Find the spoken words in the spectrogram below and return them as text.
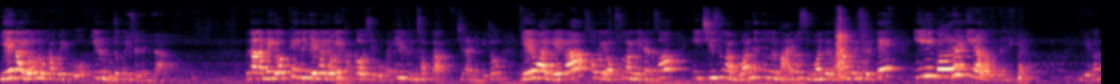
얘가 0으로 가고 있고 1은 무조건 있어야 됩니다 그 다음에 옆에 있는 얘가 0에 가까워지고 그러니까 1 근처값이라는 얘기죠. 얘와 얘가 서로 역수관계면서 이 지수가 무한대 또는 마이너스 무한대로 가고 있을 때 이거를 2라고 하겠다는 얘기야. 이해가?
